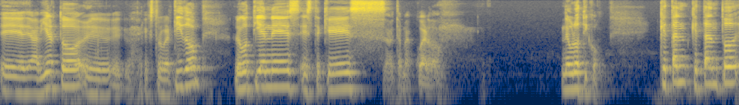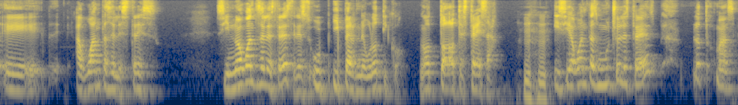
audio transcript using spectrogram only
Eh, abierto, eh, extrovertido. Luego tienes este que es, ahorita me acuerdo, neurótico. ¿Qué, tan, qué tanto eh, aguantas el estrés? Si no aguantas el estrés, eres hiperneurótico, ¿no? Todo te estresa. Y si aguantas mucho el estrés, lo tomas.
